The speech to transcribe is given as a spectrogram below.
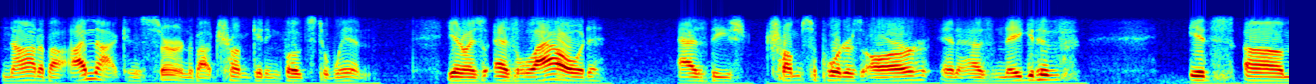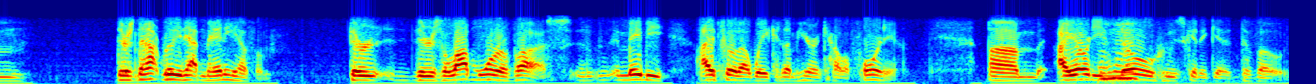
not about I'm not concerned about Trump getting votes to win. You know, as as loud as these Trump supporters are, and as negative it's um, there's not really that many of them. There there's a lot more of us. Maybe I feel that way because I'm here in California. Um, I already mm-hmm. know who's going to get the votes.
